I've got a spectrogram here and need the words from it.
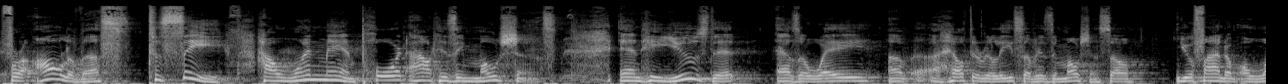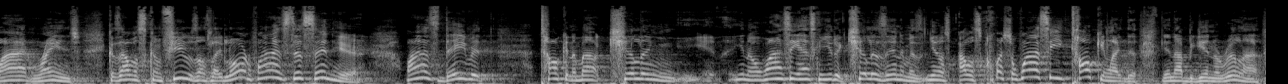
for all of us to see how one man poured out his emotions and he used it as a way of a healthy release of his emotions. So you'll find a, a wide range because I was confused. I was like, Lord, why is this in here? Why is David talking about killing, you know, why is he asking you to kill his enemies? You know, I was questioning, why is he talking like this? Then I begin to realize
